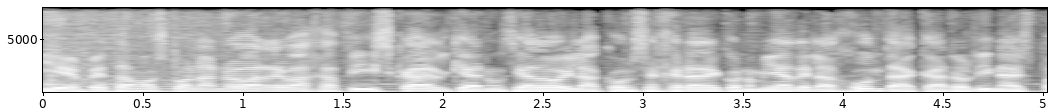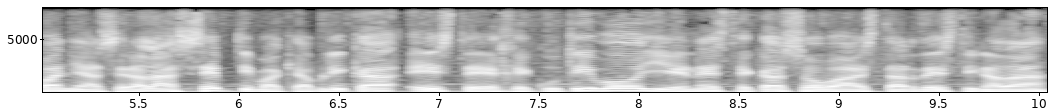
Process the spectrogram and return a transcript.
Y empezamos con la nueva rebaja fiscal que ha anunciado hoy la consejera de Economía de la Junta, Carolina España. Será la séptima que aplica este Ejecutivo y en este caso va a estar destinada a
